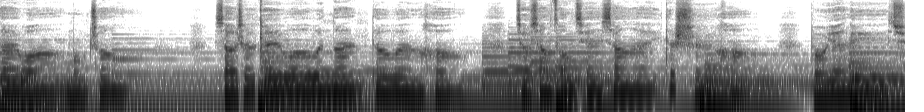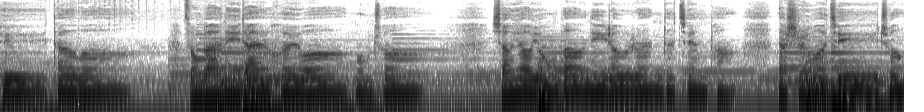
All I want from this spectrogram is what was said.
在我梦中，笑着给我温暖的问候，就像从前相爱的时候。不愿离去的我，总把你带回我梦中，想要拥抱你柔软的肩膀，那是我记忆中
